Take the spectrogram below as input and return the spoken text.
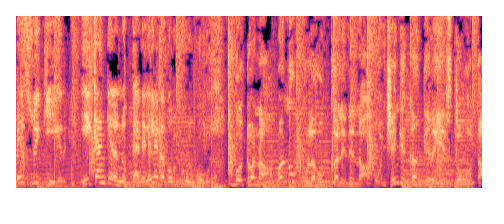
beswigiri ikankela nokugandeleleka komkhumbulo. Kodwana banokugula okuqalene nabo njengekankere yesidoda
